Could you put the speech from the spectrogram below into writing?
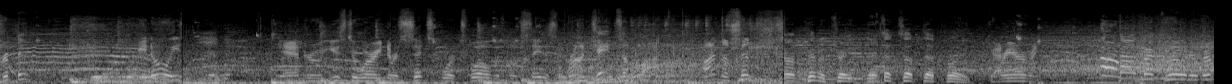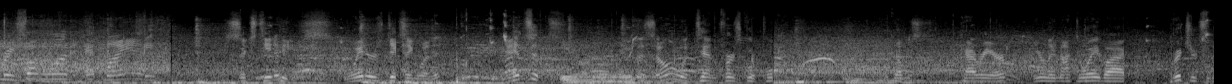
grip it. You know he's Andrew used to wearing number six, wore 12 with the status. LeBron James unblocked on the finish. uh, penetrate that sets up that play. Kyrie Irving. Oh, McGruder. Remember he swung one at Miami. 16 apiece. Waiters dancing with it. Hits it. In the zone with 10 first quarter points. Comes Kyrie Irving. Nearly knocked away by Richardson.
